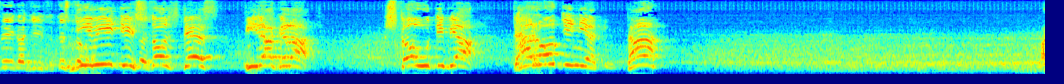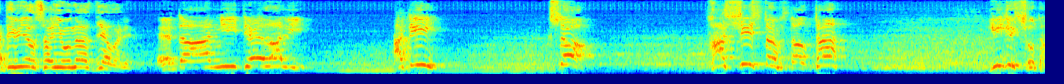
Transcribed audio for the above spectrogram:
Не видишь, что здесь виноград? Что у тебя дороги нету, да? А ты видел, что они у нас делали? Это они делали. А ты? Что? Фашистом стал, да? Иди сюда.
